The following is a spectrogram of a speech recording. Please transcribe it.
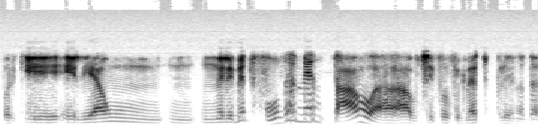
porque ele é um, um, um elemento fundamental ao desenvolvimento pleno da?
